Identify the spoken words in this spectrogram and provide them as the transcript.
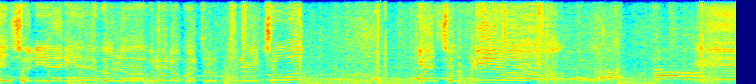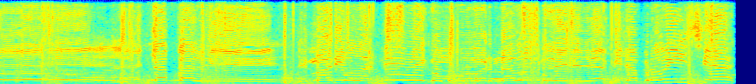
en solidaridad con los obreros constructores de Chubut que han sufrido eh, la etapa de, Mario Daneve como gobernador de, de aquella provincia,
